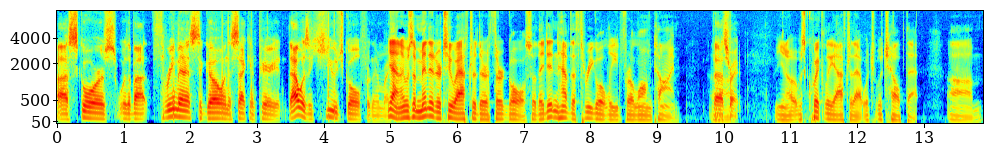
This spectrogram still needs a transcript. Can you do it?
uh, scores with about three minutes to go in the second period. That was a huge goal for them, right? Yeah, now. and it was a minute or two after their third goal, so they didn't have the three goal lead for a long time. That's uh, right. You know, it was quickly after that, which which helped that. Um,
